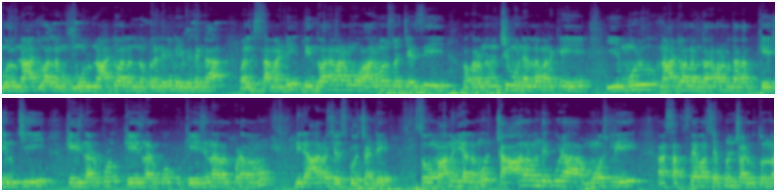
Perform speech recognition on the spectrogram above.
మూడు నాటు అల్లం మూడు నాటు వాళ్ళ నొప్పులు అనేవి మేము విధంగా వాళ్ళకి ఇస్తామండి దీని ద్వారా మనము ఆల్మోస్ట్ వచ్చేసి ఒక రెండు నుంచి మూడు నెలల్లో మనకి ఈ మూడు నాటు అల్లం ద్వారా మనం దాదాపు కేజీ నుంచి కేజీన్నర కు- కేజీన్నర కు- కేజీన్నర వరకు కూడా మనము దీన్ని హార్వెస్ట్ చేసుకోవచ్చు అండి సో మామిడి అల్లము చాలా మందికి కూడా మోస్ట్లీ సబ్స్క్రైబర్స్ ఎప్పటి నుంచి అడుగుతున్న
